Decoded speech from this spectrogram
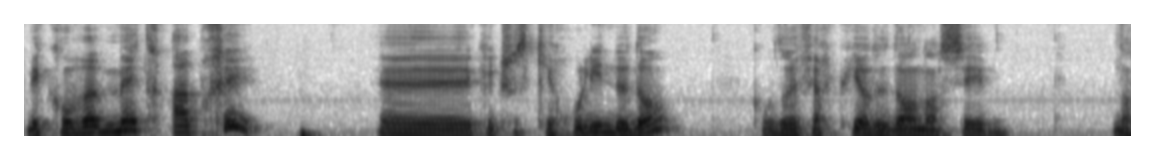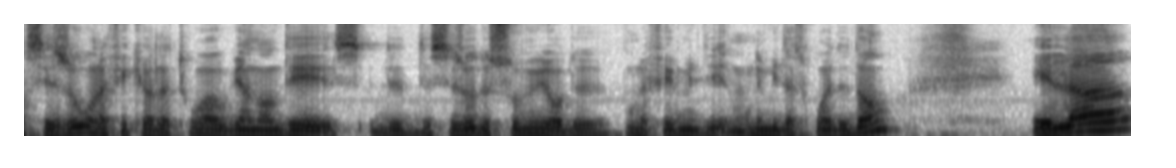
mais qu'on va mettre après euh, quelque chose qui rouline dedans, qu'on voudrait faire cuire dedans dans ces, dans ces eaux. On a fait cuire de la touma ou bien dans des, de, ces eaux de saumure. On, a fait, on a mis de la touma dedans. Et là,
